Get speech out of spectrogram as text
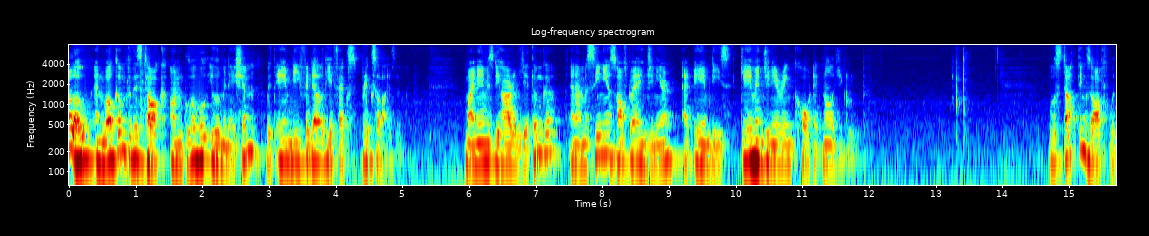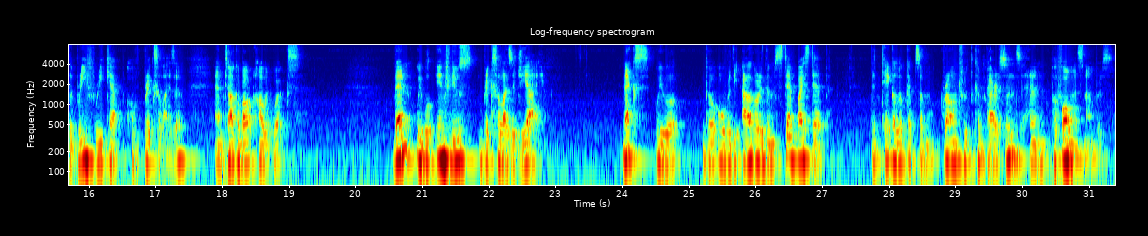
Hello and welcome to this talk on global illumination with AMD FidelityFX Brixelizer. My name is Dihara Vijayatunga and I'm a senior software engineer at AMD's Game Engineering Core Technology Group. We'll start things off with a brief recap of Brixelizer and talk about how it works. Then we will introduce Brixelizer GI. Next, we will go over the algorithm step by step then take a look at some ground truth comparisons and performance numbers.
